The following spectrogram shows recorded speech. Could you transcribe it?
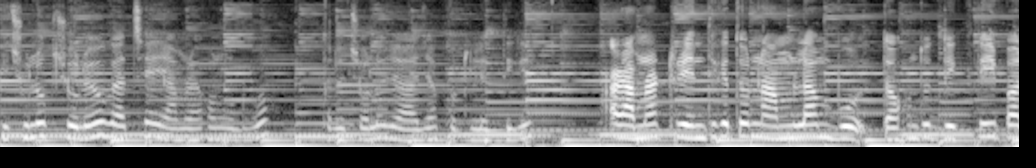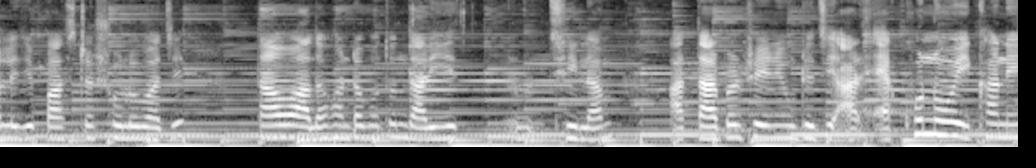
কিছু লোক চলেও গেছে আমরা এখন উঠবো। তাহলে চলো যাওয়া যাক হোটেলের দিকে। আর আমরা ট্রেন থেকে তো নামলাম তখন তো দেখতেই পারলে যে পাঁচটা ষোলো বাজে। তাও আধা ঘণ্টা মতন দাঁড়িয়ে ছিলাম আর তারপর ট্রেনে উঠেছি। আর এখনও এখানে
